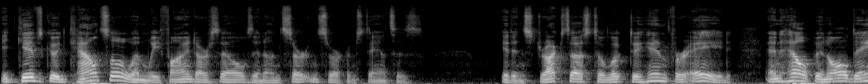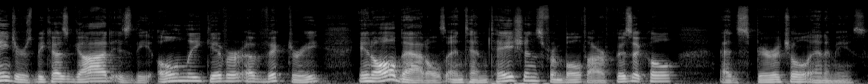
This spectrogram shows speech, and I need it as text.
It gives good counsel when we find ourselves in uncertain circumstances. It instructs us to look to Him for aid and help in all dangers because God is the only giver of victory in all battles and temptations from both our physical and spiritual enemies.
